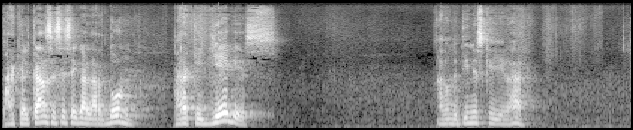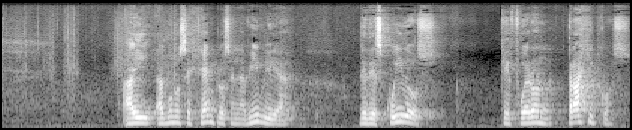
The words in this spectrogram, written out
para que alcances ese galardón, para que llegues a donde tienes que llegar. Hay algunos ejemplos en la Biblia de descuidos que fueron trágicos.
